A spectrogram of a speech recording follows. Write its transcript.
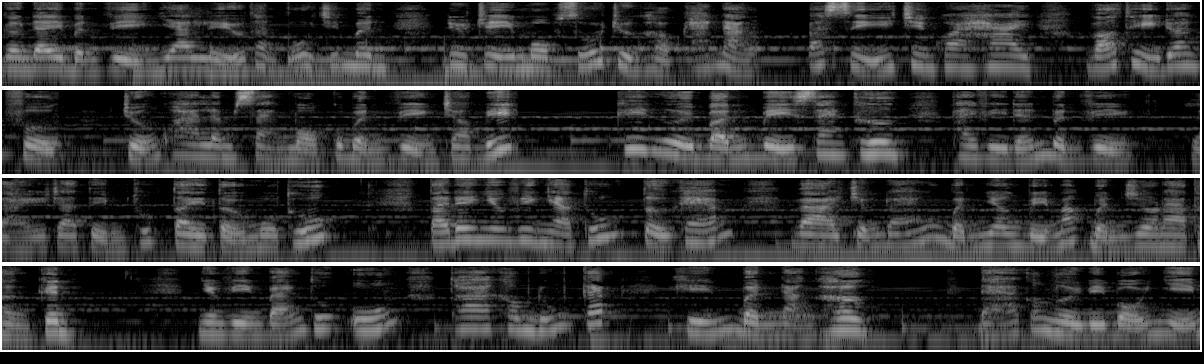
Gần đây, bệnh viện Gia Liễu thành phố Hồ Chí Minh điều trị một số trường hợp khá nặng. Bác sĩ chuyên khoa 2 Võ Thị Đoan Phượng, trưởng khoa lâm sàng 1 của bệnh viện cho biết, khi người bệnh bị sang thương, thay vì đến bệnh viện, lại ra tiệm thuốc Tây tự mua thuốc. Tại đây, nhân viên nhà thuốc tự khám và chẩn đoán bệnh nhân bị mắc bệnh zona thần kinh. Nhân viên bán thuốc uống, thoa không đúng cách, khiến bệnh nặng hơn. Đã có người bị bội nhiễm,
